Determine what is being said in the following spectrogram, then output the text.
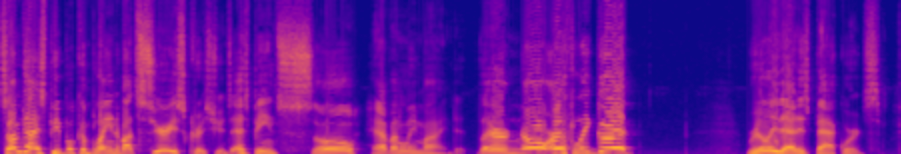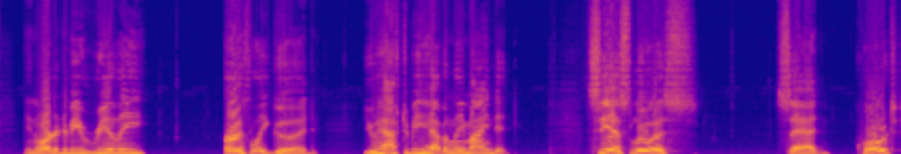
Sometimes people complain about serious Christians as being so heavenly minded. They're no earthly good. Really, that is backwards. In order to be really earthly good, you have to be heavenly minded. C.S. Lewis said, quote,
